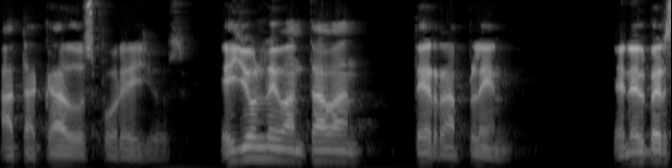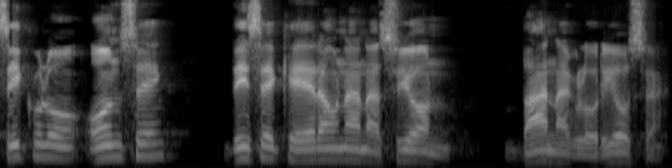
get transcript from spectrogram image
atacados por ellos. Ellos levantaban terraplén. En el versículo 11 dice que era una nación vana, gloriosa.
